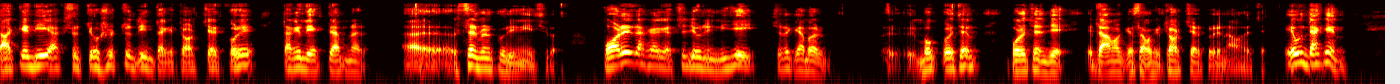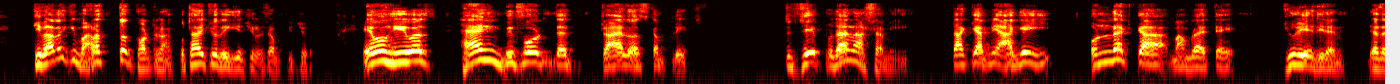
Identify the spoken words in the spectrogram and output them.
তাকে দিয়ে একশো চৌষট্টি দিন তাকে টর্চার করে তাকে একটা আপনার স্টেটমেন্ট করিয়ে নিয়েছিল। পরে দেখা গেছে যে উনি নিজেই সেটাকে আবার ভোগ করেছেন, বলেছেন যে এটা আমাকে কাছে আমাকে টর্চার করে নেওয়া হয়েছে। এবং দেখেন, কীভাবে কি মারাত্মক ঘটনা, কোথায় চলে গিয়েছিল সবকিছু। এবং he was hang before the trial was complete তো যে প্রধান আসামি, তাকে আপনি আগেই অন্য একটা মামলাতে জুড়িয়ে দিলেন, যাতে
